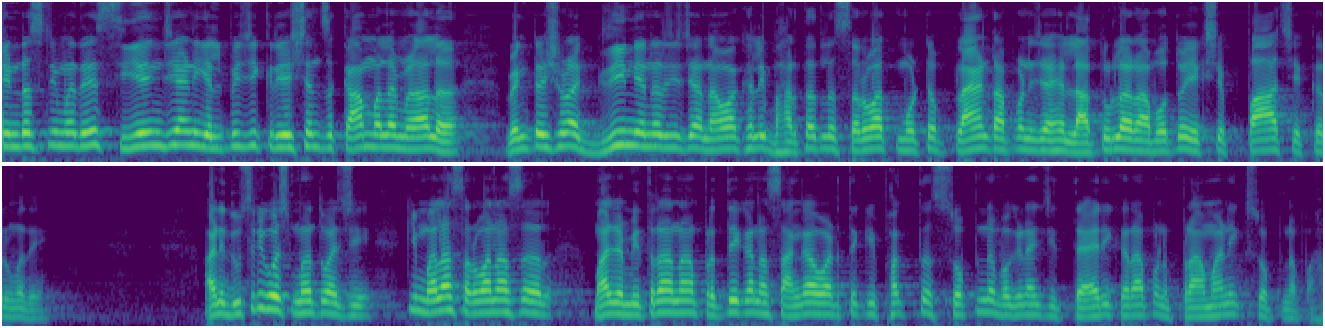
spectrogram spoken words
इंडस्ट्रीमध्ये सी एन जी आणि एल पी जी क्रिएशनचं काम मला मिळालं. व्यंकटेश्वरा ग्रीन एनर्जीच्या नावाखाली भारतातलं सर्वात मोठं प्लॅन्ट आपण जे आहे लातूरला राबवतो एकशे पाच एकरमध्ये. आणि दुसरी गोष्ट महत्त्वाची की मला सर्वांना सर माझ्या मित्रांना प्रत्येकांना सांगा वाटतं की फक्त स्वप्न बघण्याची तयारी करा पण प्रामाणिक स्वप्न पहा.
